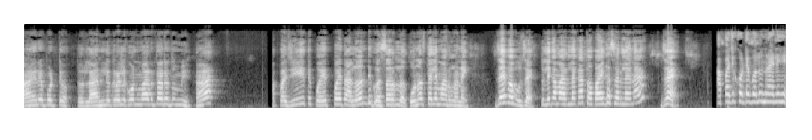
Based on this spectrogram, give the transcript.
काय रे पोट्ट्यो तो लहान लेकराला कोण मारता रे तुम्ही हा? आप्पाजी ते पळत पळत आलो आणि ते घसरलं. कोणच त्याला मारलं नाही. जय बाबू जय. तुला का मारलं का? तो पाय घसरला ना? जय. आप्पाजी खोटे बोलून राहिले हे.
